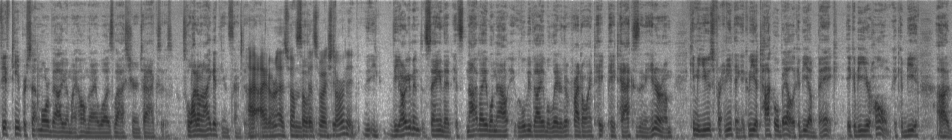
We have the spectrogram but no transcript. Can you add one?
15% more value on my home than I was last year in taxes. So why don't I get the incentive? I, I don't know. That's, what I'm- So that's where I started. The, the argument saying that it's not valuable now, it will be valuable later, therefore I don't want to pay taxes in the interim, can be used for anything. It could be a Taco Bell, it could be a bank, it could be your home, it could be a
